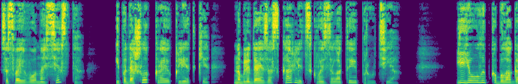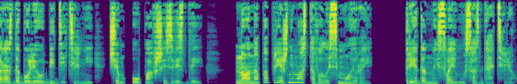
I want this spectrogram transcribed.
со своего насеста и подошла к краю клетки, наблюдая за Скарлетт сквозь золотые прутья. Ее улыбка была гораздо более убедительней, чем у упавшей звезды, но она по-прежнему оставалась Мойрой, преданной своему создателю.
